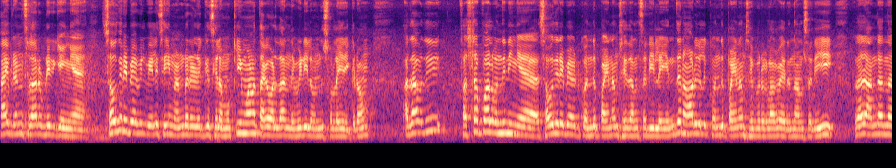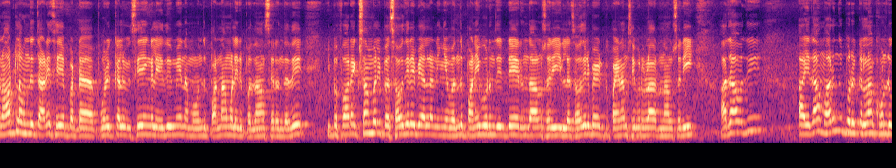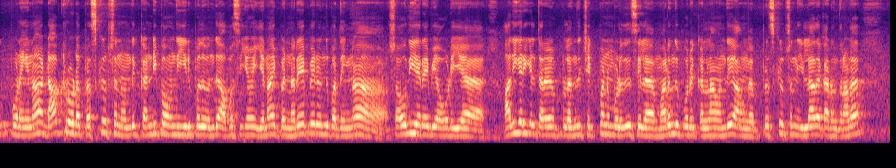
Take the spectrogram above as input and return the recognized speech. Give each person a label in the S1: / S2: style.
S1: Hi friends எல்லோரும் எப்படி இருக்கீங்க? சவுதி அரேபியாவில் வேலை செய்யும் நண்பர்களுக்கு சில முக்கியமான தகவல் தான் இந்த வீடியோவில் வந்து சொல்ல இருக்கிறோம். அதாவது ஃபஸ்ட் ஆஃப் ஆல் வந்து நீங்கள் சவுதி அரேபியாவிற்கு வந்து பயணம் செய்தாலும் சரி இல்லை எந்த நாடுகளுக்கு வந்து பயணம் செய்பவர்களாக இருந்தாலும் சரி அதாவது அந்தந்த நாட்டில் வந்து தடை செய்யப்பட்ட பொருட்கள் விஷயங்கள் எதுவுமே நம்ம வந்து பண்ணாமல் இருப்பது தான் சிறந்தது. இப்போ ஃபார் எக்ஸாம்பிள் இப்போ சவுதி அரேபியாவில் நீங்கள் வந்து பணிபுரிந்துகிட்டே இருந்தாலும் சரி இல்லை சவுதி அரேபியாவிற்கு பயணம் செய்பவர்களாக இருந்தாலும் சரி அதாவது ஏதாவது மருந்து பொருட்கள்லாம் கொண்டு போனீங்கன்னா டாக்டரோட ப்ரெஸ்கிரிப்ஷன் வந்து கண்டிப்பாக வந்து இருப்பது வந்து அவசியம். ஏன்னா இப்போ நிறைய பேர் வந்து பார்த்திங்கன்னா சவுதி அரேபியாவுடைய அதிகாரிகள் தரப்புலேருந்து செக் பண்ணும் பொழுது சில மருந்து பொருட்கள்லாம் வந்து அவங்க ப்ரெஸ்கிரிப்ஷன் இல்லாத காரணத்தினால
